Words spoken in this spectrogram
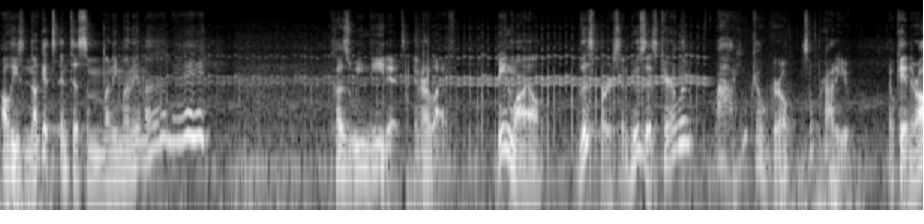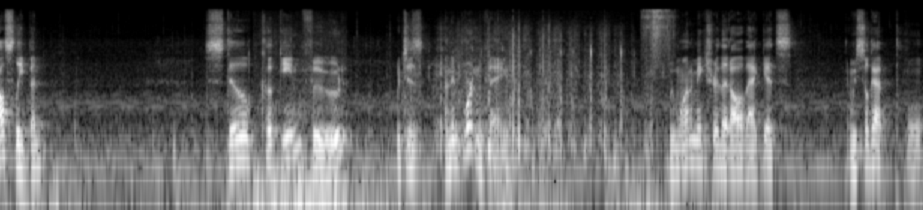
all these nuggets into some money, money, money. Because we need it in our life. Meanwhile, this person, who's this, Carolyn? Wow, you go, girl. So proud of you. Okay, they're all sleeping. Still cooking food, which is an important thing. We want to make sure that all that gets... And we still got pl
